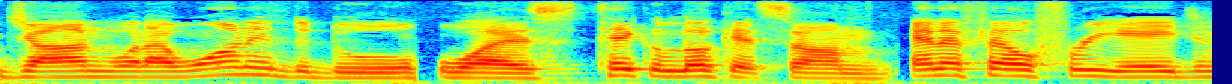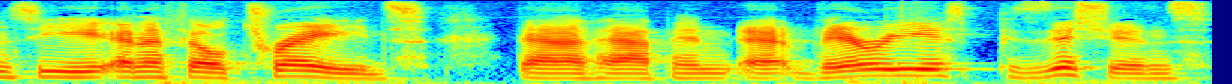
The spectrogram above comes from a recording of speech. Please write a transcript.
John, what I wanted to do was take a look at some NFL free agency, NFL trades that have happened at various positions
